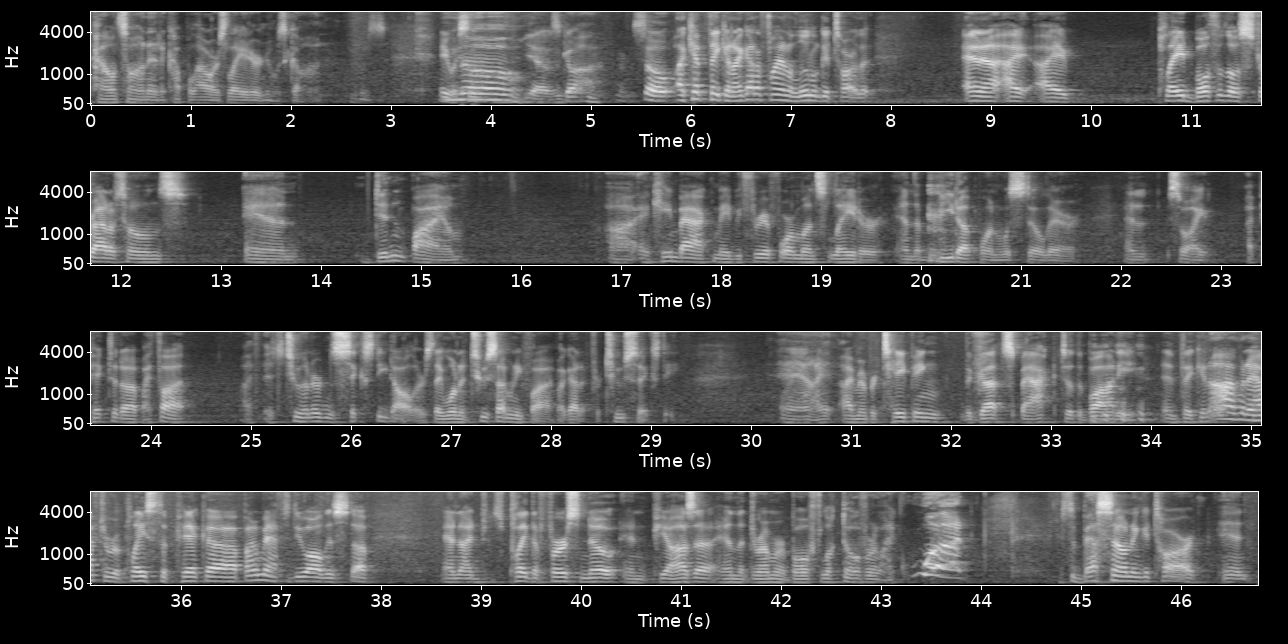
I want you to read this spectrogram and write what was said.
pounce on it a couple hours later and it was gone. It was, anyway so- yeah it was gone. So i kept thinking i got to find a little guitar that and I, I played both of those stratotones and didn't buy them uh, and came back maybe three or four months later and the beat up one was still there. And so i, I picked it up. I thought it's $260 they wanted 275 i got it for 260 and I, I remember taping the guts back to the body and thinking, oh, I'm going to have to replace the pickup. I'm going to have to do all this stuff. And I just played the first note, and Piazza and the drummer both looked over like, what? It's the best sounding guitar. And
